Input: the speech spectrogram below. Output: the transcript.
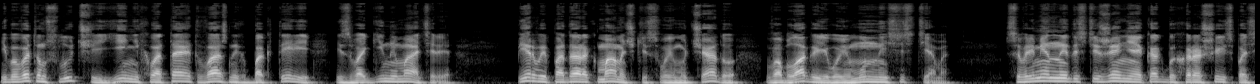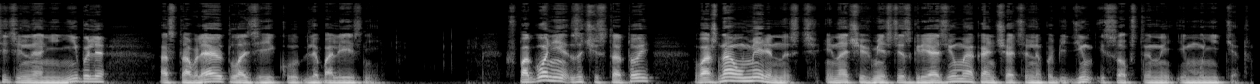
ибо в этом случае ей не хватает важных бактерий из вагины матери. Первый подарок мамочки своему чаду во благо его иммунной системы. Современные достижения, как бы хороши и спасительны они ни были, оставляют лазейку для болезней. В погоне за чистотой важна умеренность, иначе вместе с грязью мы окончательно победим и собственный иммунитет.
